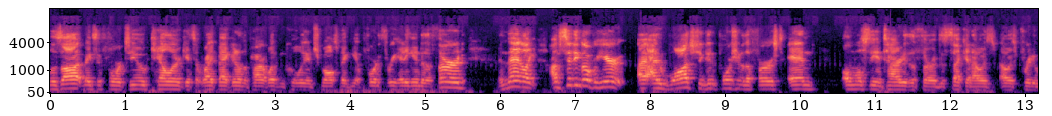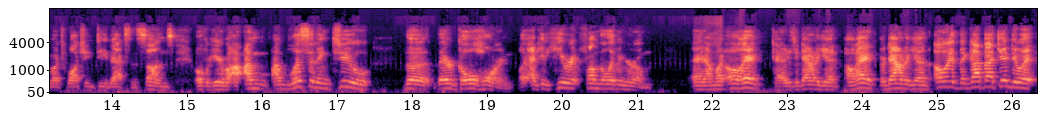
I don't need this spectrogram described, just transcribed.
Lizotte makes it 4 2. Keller gets it right back in on the power play from Cooley and Schmaltz, making it 4 3 heading into the third. And then, like, I'm sitting over here. I, I, watched a good portion of the first and almost the entirety of the third. The second, I was I was pretty much watching D-backs and Suns over here, but I, I'm I'm listening to the their goal horn. Like I can hear it from the living room. And I'm like, oh hey, Coyotes are down again. Oh hey, they're down again. Oh wait, they got back into it.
